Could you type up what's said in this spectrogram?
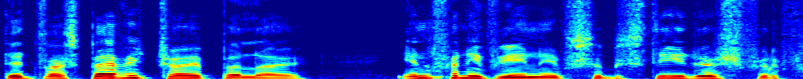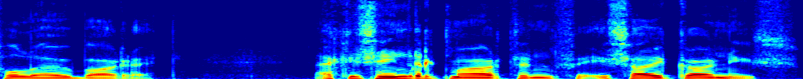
Dit was Pavitray Pillay, een van die WNF se bestuurders vir volhoubaarheid. Ek is Hendrik Martin vir SAK nuus.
